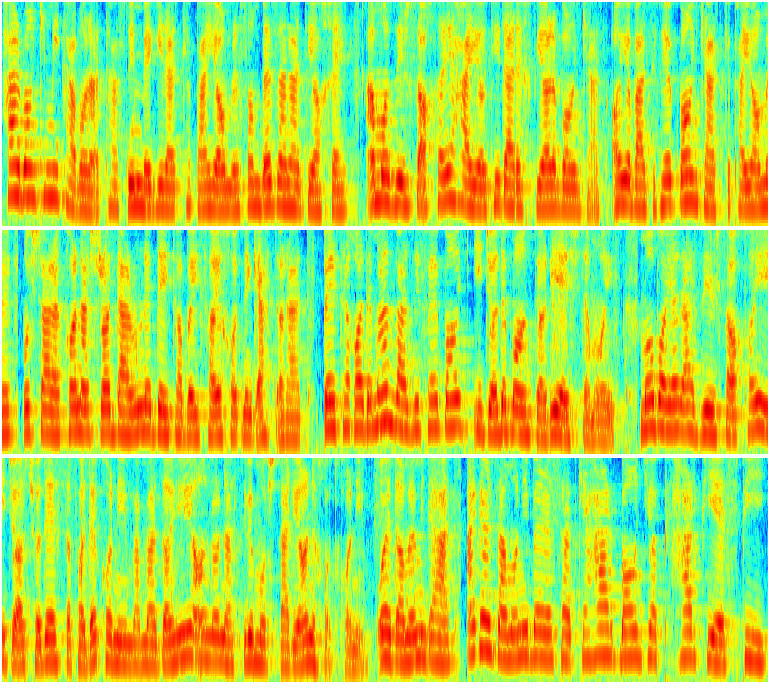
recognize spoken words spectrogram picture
هر بانکی می‌تواند تصمیم بگیرد که پیام رسان بزند یا خیر. اما زیرساختهای حیاتی در اختیار بانک است. آیا وظیفه بانک است که پیام مشترکانش را درون database های خود نگه دارد؟ به اعتقاد من وظیفه بانک ایجاد بانکداری اجتماعی است. ما باید از زیرساختهای ایجاد شده استفاده کنیم و مزایای آن را نصیب مشتریان خود کنیم. او ادامه می‌دهد اگر زمانی برسد که هر بانک یا هر PSP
